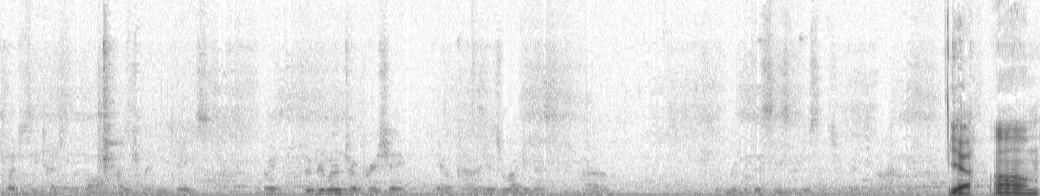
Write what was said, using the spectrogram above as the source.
as much as he touches the ball, the punishment he takes. I mean, have you learned to appreciate, you know, kind of his ruggedness? Um, maybe this season, just since you've been around him. Yeah. Um,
